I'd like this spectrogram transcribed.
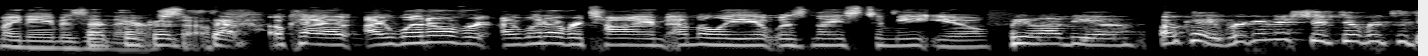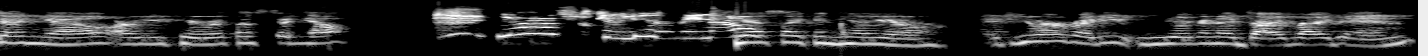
my name is That's in there. so step. okay, I, I, went over. I went over time. Emily, it was nice to meet you. We love you. Okay, we're going to shift over to Danielle. Are you here with us, Danielle? Yes. Can you hear me now? Yes, I can hear you. If you are ready, we are going to dive right in.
